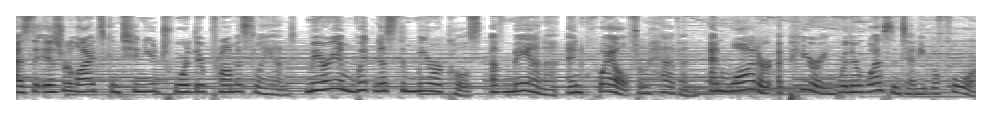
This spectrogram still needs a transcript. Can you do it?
As the Israelites continued toward their promised land, Miriam witnessed the miracles of manna and quail from heaven and water appearing where there wasn't any before.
